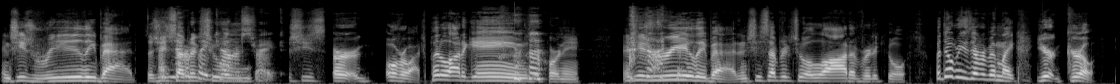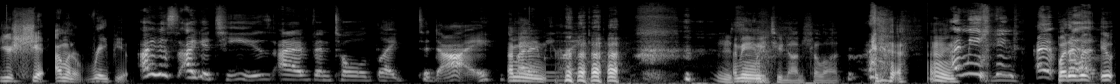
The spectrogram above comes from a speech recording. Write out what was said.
and she's really bad. So she's I've subject to Counter Strike. she's or Overwatch. Played a lot of games with Courtney. And she's really bad, and she's subject to a lot of ridicule. But nobody's ever been like, "You're a girl, you're shit. I'm gonna rape you." I just I get teased. I've been told like to die. I but mean- I mean like it's I mean- way too nonchalant. I mean, I mean, I, but it was it,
